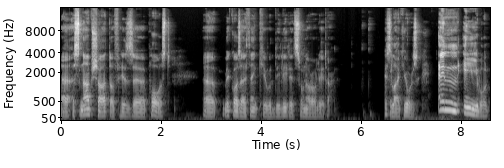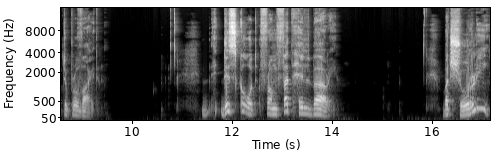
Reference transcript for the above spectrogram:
a, snapshot of his uh, post uh, because I think he will delete it sooner or later. It's like yours. Unable to provide. This quote from Fath al-Bari. But surely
